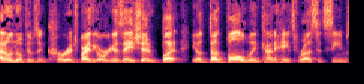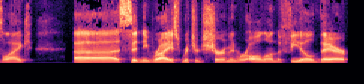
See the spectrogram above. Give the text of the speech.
I don't know if it was encouraged by the organization, but you know, Doug Baldwin kind of hates Russ. It seems like uh, Sidney Rice, Richard Sherman were all on the field there.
